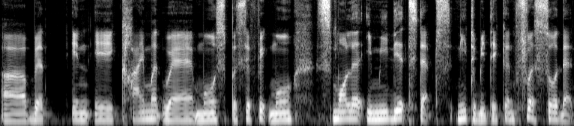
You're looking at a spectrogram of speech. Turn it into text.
uh, but in a climate where more specific, more smaller, immediate steps need to be taken first, so that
